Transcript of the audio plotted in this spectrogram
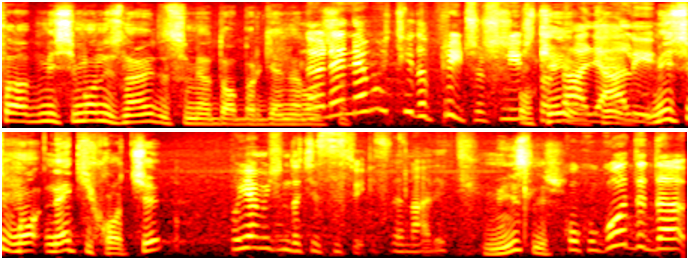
Pa, mislim, oni znaju da sam ja dobar generalno. Ne, ne, nemoj ti da pričaš ništa dalje, ali Mislim, o, neki hoće. pa ja mislim da će se svi iznenaditi. Misliš? Koliko god da,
